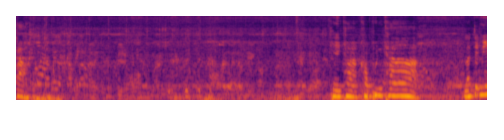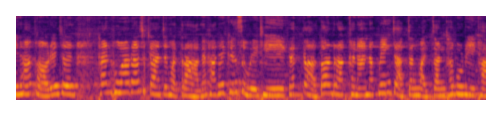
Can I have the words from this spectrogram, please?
ค่ะโอ เคค่ะ ขอบคุณค่ะ หลังจากนี้นะคะขอเรียนเชิญ ท่านผู้ว่าราชการจังหวัดตราดนะคะ ได้ขึ้นสู่เวทีและกล่าวต้อนรับคณะนักวิ่งจากจังหวัดจันทบุรีค่ะ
